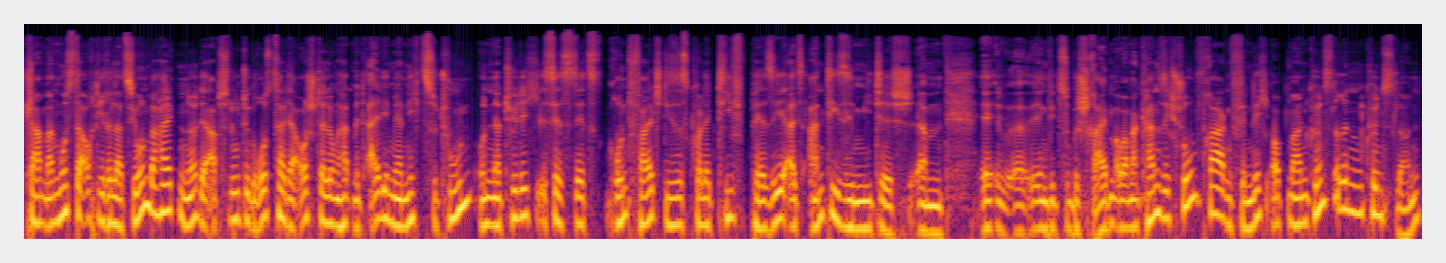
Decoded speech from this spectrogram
klar, man muss da auch die Relation behalten. Ne? Der absolute Großteil der Ausstellung hat mit all dem ja nichts zu tun. Und natürlich ist es jetzt grundfalsch, dieses Kollektiv per se als antisemitisch ähm, äh, äh, irgendwie zu beschreiben. Aber man kann sich schon fragen, finde ich, ob man Künstlerinnen und Künstlern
